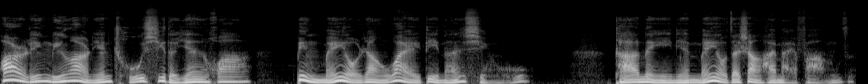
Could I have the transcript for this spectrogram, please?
二零零二年除夕的烟花，并没有让外地男醒悟。他那一年没有在上海买房子，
